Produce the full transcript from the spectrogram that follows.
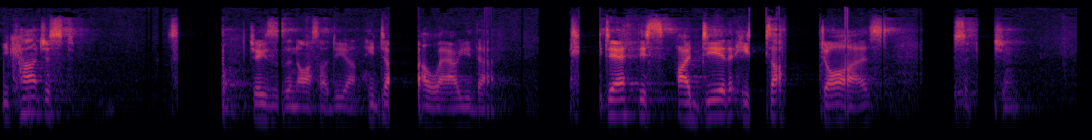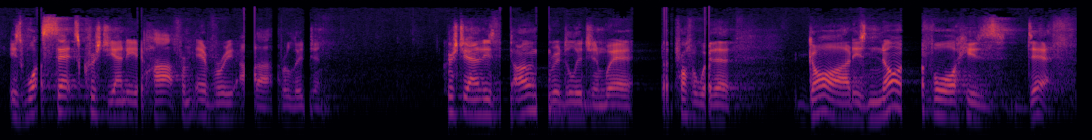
you can't just say, oh, Jesus is a nice idea. He doesn't allow you that. Death, this idea that he suffers, dies, crucifixion, is what sets Christianity apart from every other religion. Christianity is the only religion where the prophet, where the God is known for his death.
